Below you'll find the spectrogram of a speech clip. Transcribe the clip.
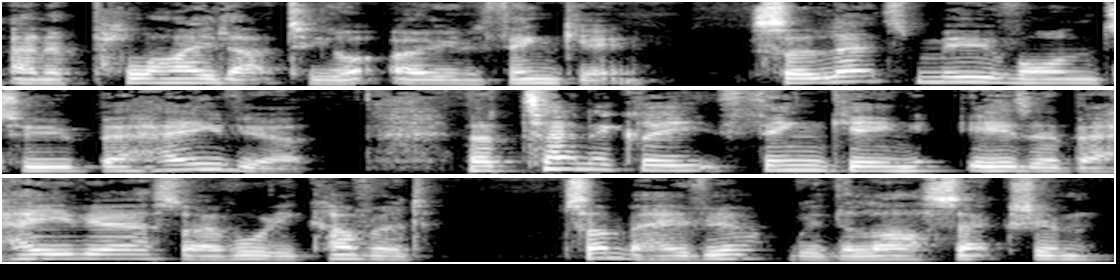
and apply that to your own thinking. So let's move on to behavior. Now, technically, thinking is a behavior, so I've already covered some behavior with the last section,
